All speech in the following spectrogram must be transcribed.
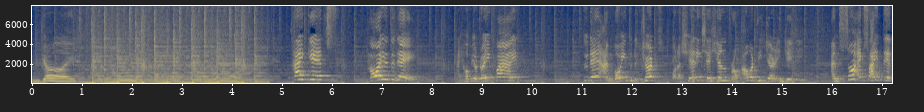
Enjoy! Hi kids! How are you today? I hope you're doing fine. Today I'm going to the church for a sharing session from our teacher in JG. I'm so excited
